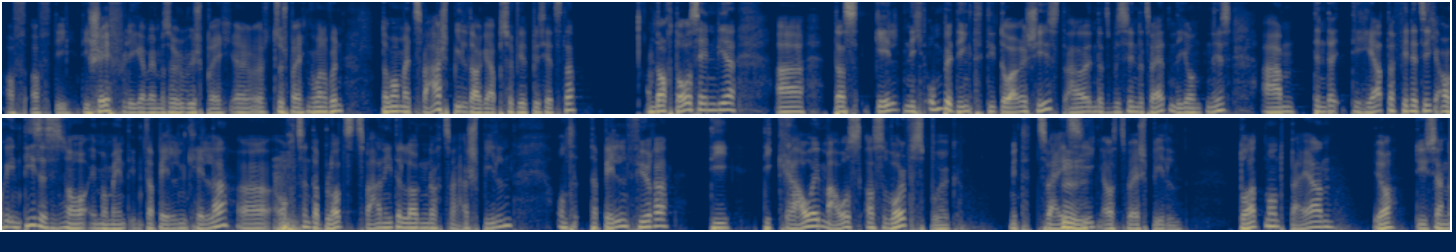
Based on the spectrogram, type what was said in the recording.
auf, auf die, die Chefliga, wenn wir so will, sprech, äh, zu sprechen kommen wollen, da haben wir mal zwei Spieltage absolviert bis jetzt da. Und auch da sehen wir, äh, dass Geld nicht unbedingt die Tore schießt, äh, in der, bis in der zweiten Liga unten ist. Ähm, denn die Hertha findet sich auch in dieser Saison im Moment im Tabellenkeller. Äh, 18. Platz, zwei Niederlagen nach zwei Spielen. Und Tabellenführer, die, die graue Maus aus Wolfsburg mit zwei mhm. Siegen aus zwei Spielen. Dortmund, Bayern, ja, die sind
